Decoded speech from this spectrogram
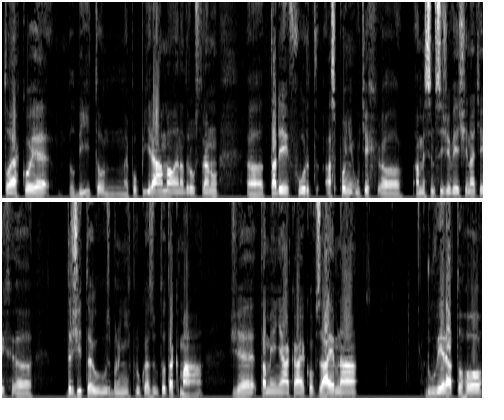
to jako je blbý, to nepopírám, ale na druhou stranu e, tady furt, aspoň u těch, e, a myslím si, že většina těch držitelů zbrojních průkazů to tak má, že tam je nějaká jako vzájemná důvěra toho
